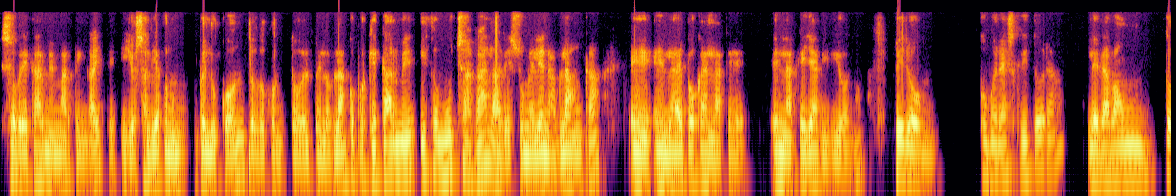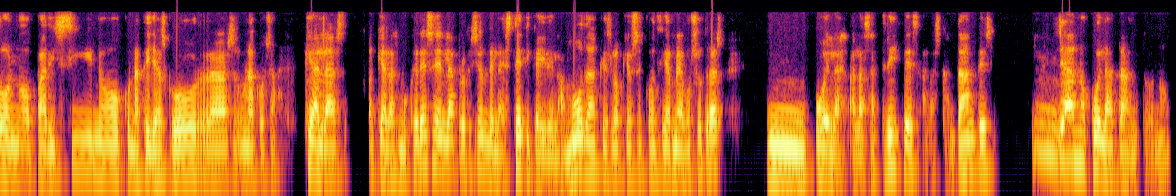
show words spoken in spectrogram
sobre Carmen Martín Gaite y yo salía con un pelucón, todo con todo el pelo blanco, porque Carmen hizo mucha gala de su melena blanca eh, en la época en la que, en la que ella vivió, ¿no? Pero como era escritora, le daba un tono parisino con aquellas gorras, una cosa que a las que a las mujeres en la profesión de la estética y de la moda, que es lo que os concierne a vosotras, mm, o a las actrices, a las cantantes, ya no cuela tanto, ¿no?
